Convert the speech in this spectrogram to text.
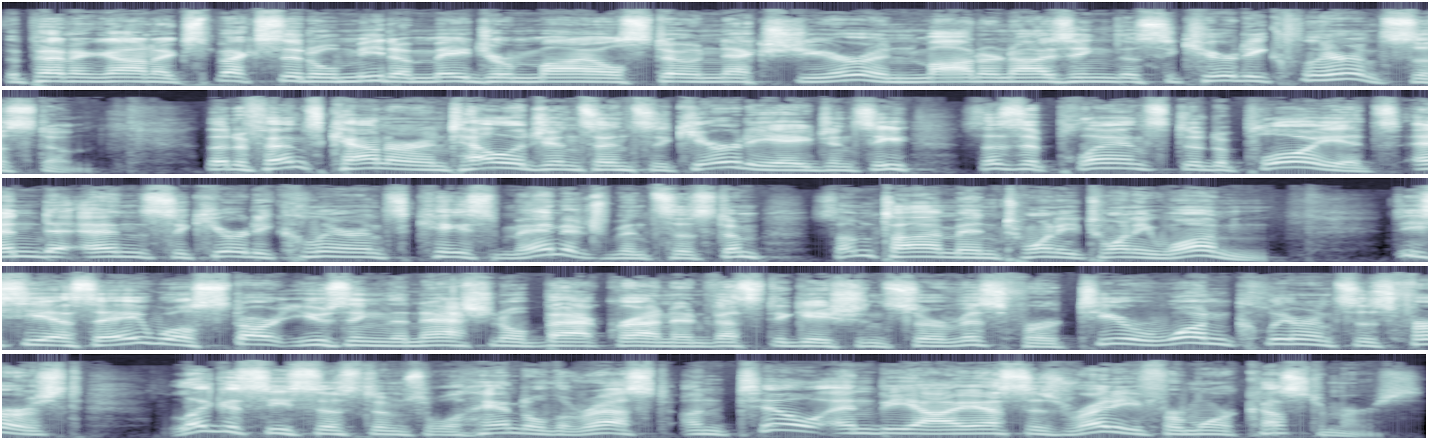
The Pentagon expects it'll meet a major milestone next year in modernizing the security clearance system. The Defense Counterintelligence and Security Agency says it plans to deploy its end to end security clearance case management system sometime in 2021. DCSA will start using the National Background Investigation Service for Tier 1 clearances first. Legacy systems will handle the rest until NBIS is ready for more customers.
